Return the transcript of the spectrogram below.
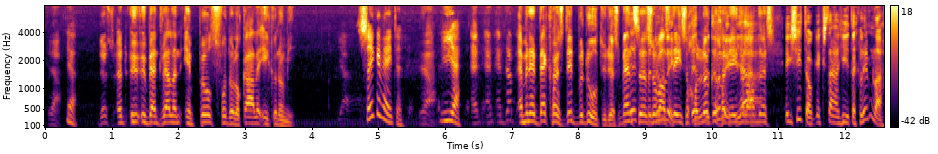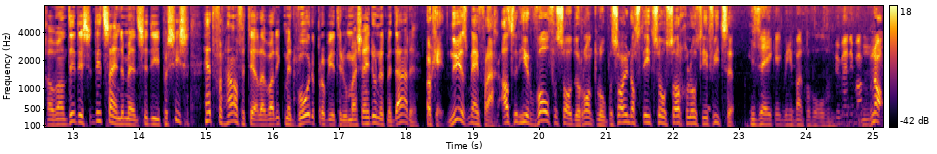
Ja. ja. Dus u, u bent wel een impuls voor de lokale economie? Zeker weten. Ja. Ja. En, en, en, dat, en meneer Bekhuis, dit bedoelt u dus? Mensen zoals ik, deze gelukkige ja. Nederlanders? Ik zie het ook, ik sta hier te glimlachen. Want dit, is, dit zijn de mensen die precies het verhaal vertellen... wat ik met woorden probeer te doen, maar zij doen het met daden. Oké, nu is mijn vraag. Als er hier wolven zouden rondlopen, zou je nog steeds zo zorgeloos hier fietsen? Jazeker, ik ben niet bang voor wolven. Nou,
